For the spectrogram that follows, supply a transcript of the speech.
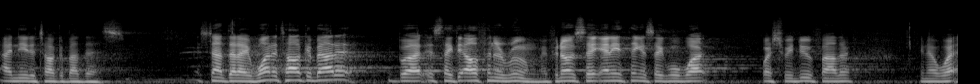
I need to talk about this. It's not that I want to talk about it, but it's like the elephant in the room. If you don't say anything, it's like, well, what, what should we do, Father? You know, what,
